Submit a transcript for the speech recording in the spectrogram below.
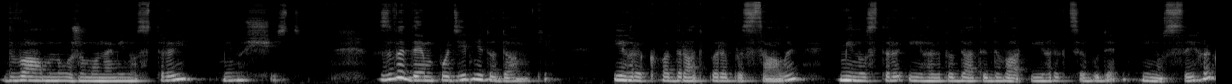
2 множимо на мінус 3, мінус 6. Зведемо подібні доданки. y квадрат переписали, мінус 3y додати 2y, це буде мінус y,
